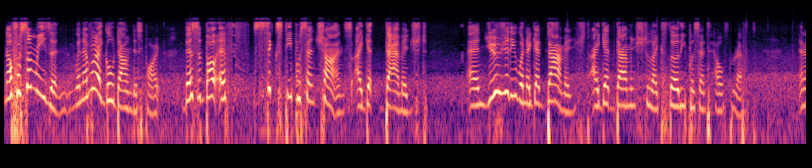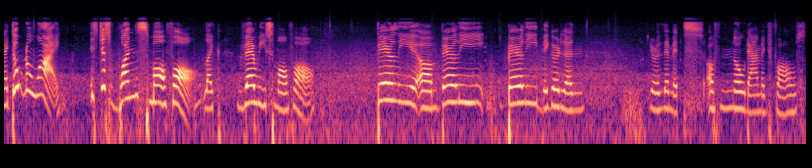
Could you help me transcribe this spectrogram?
Now, for some reason, whenever I go down this part, there's about a 60% chance I get damaged. And usually when I get damaged, I get damaged to like 30% health left. And I don't know why. It's just one small fall, like very small fall. Barely, um, barely, barely bigger than your limits of no damage falls.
